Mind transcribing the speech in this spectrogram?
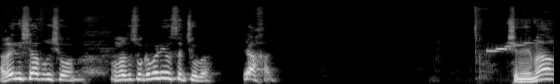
הרי נשאב ראשון. אומר ישוע, גם אני עושה תשובה, יחד. שנאמר,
